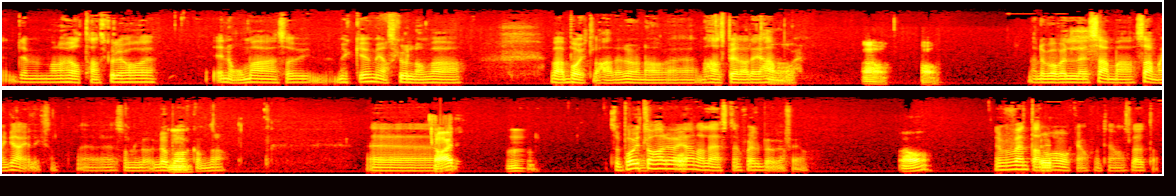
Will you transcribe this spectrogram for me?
det man har hört, han skulle ha enorma, alltså mycket mer skulder än vad, vad Beutler hade då när, när han spelade i Hamburg. Ja. ja. Men det var väl samma, samma grej liksom eh, som låg mm. bakom mm. det där. Eh, ja. Mm. Så Beutler hade jag gärna läst en självbiografi av. Ja. Jag får vänta några år kanske till han har slutat.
